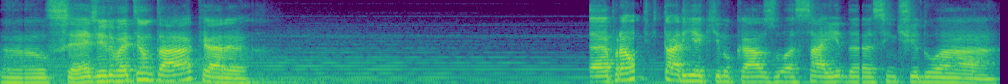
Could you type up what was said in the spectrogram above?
Uh, o Sed ele vai tentar, cara. É, para onde que estaria aqui no caso a saída sentido a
